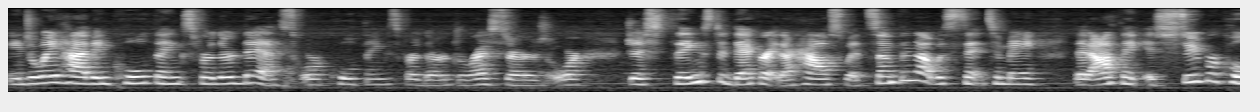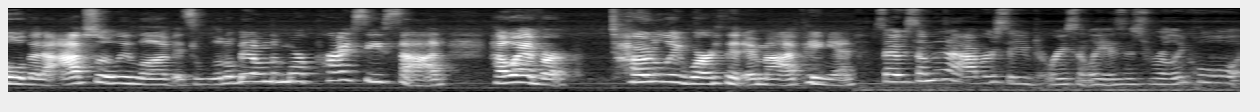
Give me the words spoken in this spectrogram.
enjoy having cool things for their desk or cool things for their dressers or just things to decorate their house with. Something that was sent to me that I think is super cool that I absolutely love. It's a little bit on the more pricey side. However, totally worth it in my opinion. So something that I've received recently is this really cool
